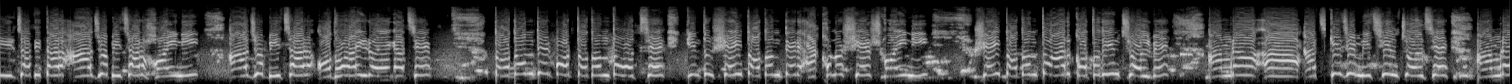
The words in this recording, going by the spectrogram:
নির্যাতিতার আজও বিচার হয়নি, আজও বিচার অধরাই রয়ে গেছে। তদন্তের হচ্ছে, কিন্তু সেই তদন্তের এখনও শেষ হয়নি। সেই তদন্ত আর কতদিন চলবে? আমরা আজকে যে মিছিল চলছে, আমরা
